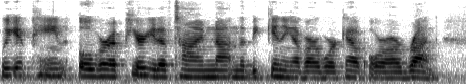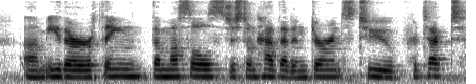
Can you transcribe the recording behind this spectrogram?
we get pain over a period of time, not in the beginning of our workout or our run. Um, either thing the muscles just don't have that endurance to protect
